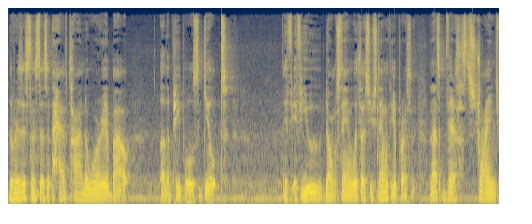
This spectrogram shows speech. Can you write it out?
the resistance doesn't have time to worry about other people's guilt. If, if you don't stand with us, you stand with the oppressor. And that's very strange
